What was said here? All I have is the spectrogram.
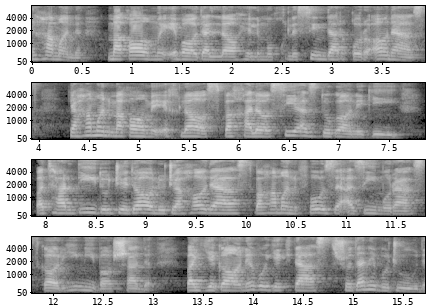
همان مقام عباد الله المخلصین در قرآن است که همان مقام اخلاص و خلاصی از دوگانگی و تردید و جدال و جهاد است و همان فوز عظیم و رستگاری می باشد و یگانه و یک دست شدن وجود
